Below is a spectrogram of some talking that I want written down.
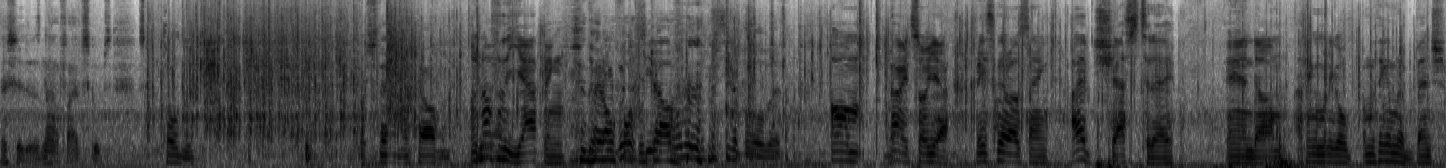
that shit is not five scoops. Told you. We're staying with Calvin. Enough of the yapping. they don't fuck with Calvin. Put the seat up a little bit. Um, all right, so yeah, basically what I was saying, I have chest today, and um, I think I'm gonna go. I'm gonna think I'm gonna bench.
